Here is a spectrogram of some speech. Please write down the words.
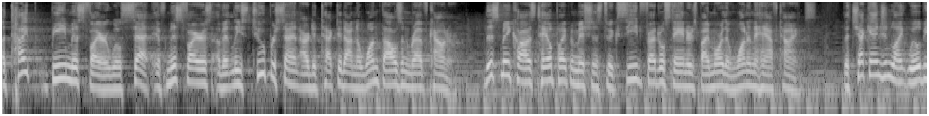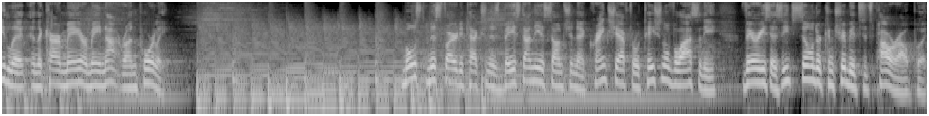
A Type B misfire will set if misfires of at least 2% are detected on the 1000 rev counter. This may cause tailpipe emissions to exceed federal standards by more than one and a half times. The check engine light will be lit and the car may or may not run poorly. Most misfire detection is based on the assumption that crankshaft rotational velocity varies as each cylinder contributes its power output.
